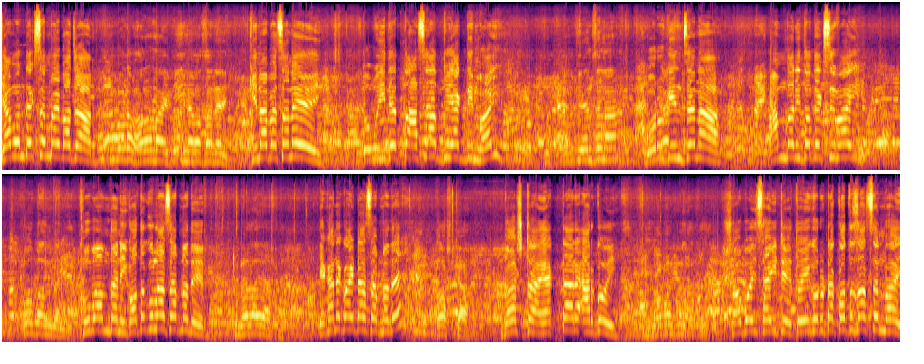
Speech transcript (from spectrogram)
কেমন দেখছেন ভাই বাজার? খুব একটা ভালো নাই কিনা বেচা নেই। কিনা বেচা নেই? তো ঈদের তো আছে আর দুই একদিন ভাই। কিনছে না? গরু কিনছে না? আমদানি তো দেখছি ভাই। খুব আমদানি। খুব আমদানি। কতগুলো আছে আপনাদের? মেলায় আছে। এখানে কয়টা আছে আপনাদের? দশটা। দশটা একটা আর- আর কই? সব ওই সাইটে। তো এই গরুটা কত যাচ্ছেন ভাই?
